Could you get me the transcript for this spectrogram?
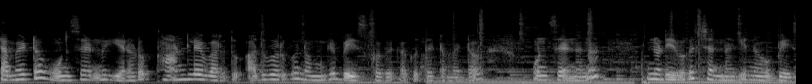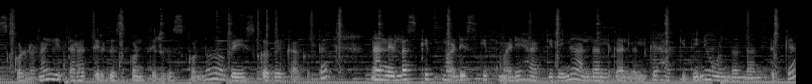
ಟೊಮೆಟೊ, ಹುಣಸೆಹಣ್ಣು ಎರಡು ಕಾಣಲೇಬಾರ್ದು ಅದುವರೆಗೂ ನಮಗೆ ಬೇಯಿಸ್ಕೋಬೇಕಾಗುತ್ತೆ ಟೊಮೆಟೊ, ಹುಣಸೆಹಣ್ಣನ್ನು. ನೋಡಿ, ಇವಾಗ ಚೆನ್ನಾಗಿ ನಾವು ಬೇಯಿಸ್ಕೊಳ್ಳೋಣ. ಈ ಥರ ತಿರುಗಿಸ್ಕೊಂಡು ತಿರುಗಿಸ್ಕೊಂಡು ನಾವು ಬೇಯಿಸ್ಕೋಬೇಕಾಗುತ್ತೆ. ನಾನೆಲ್ಲ ಸ್ಕಿಪ್ ಮಾಡಿ ಸ್ಕಿಪ್ ಮಾಡಿ ಹಾಕಿದ್ದೀನಿ. ಅಲ್ಲಲ್ಗೆ ಅಲ್ಲಲ್ಲಿಗೆ ಹಾಕಿದ್ದೀನಿ ಒಂದೊಂದು ಹಂತಕ್ಕೆ.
